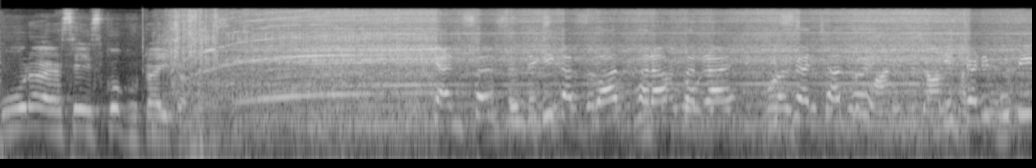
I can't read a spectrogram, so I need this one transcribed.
पूरा ऐसे इसको घुटाई करना है। कैंसर ज़िंदगी का स्वाद खराब कर रहा है इससे अच्छा तो ये जड़ी बूटी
